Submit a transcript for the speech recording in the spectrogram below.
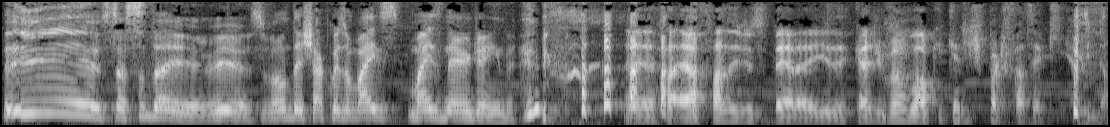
Isso, essa daí, isso. Vamos deixar a coisa mais, mais nerd ainda. É, é a fase de espera aí, que a gente, vamos lá, o que, que a gente pode fazer aqui, rapidão.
